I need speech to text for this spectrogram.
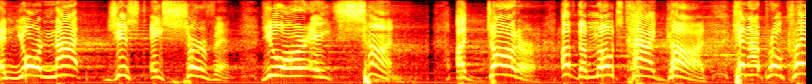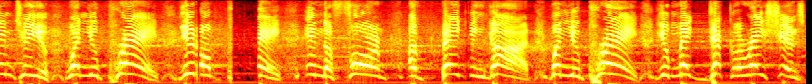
and you're not just a servant, you are a son, a daughter of the Most High God. Can I proclaim to you when you pray, you don't pray in the form of begging God. When you pray, you make declarations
